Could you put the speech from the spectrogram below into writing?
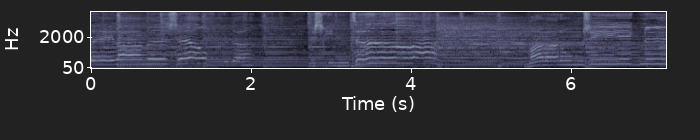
Veel aan mezelf gedacht? Misschien te laat, maar waarom zie ik nu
